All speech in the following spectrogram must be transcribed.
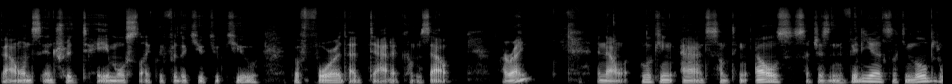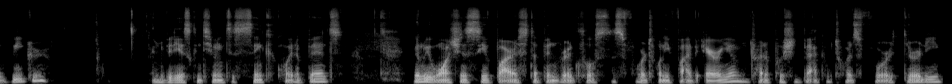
balance intraday, most likely for the QQQ, before that data comes out. All right. And now looking at something else, such as NVIDIA, it's looking a little bit weaker. NVIDIA is continuing to sink quite a bit. We're going to be watching to see if buyers step in very close to this 425 area and try to push it back up towards 430,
